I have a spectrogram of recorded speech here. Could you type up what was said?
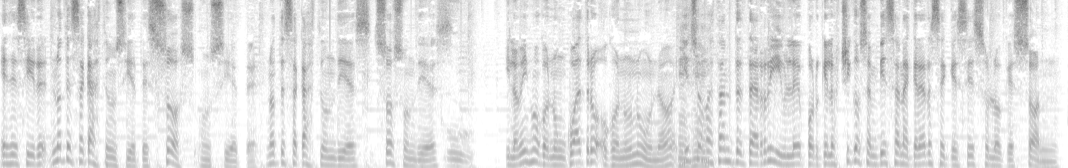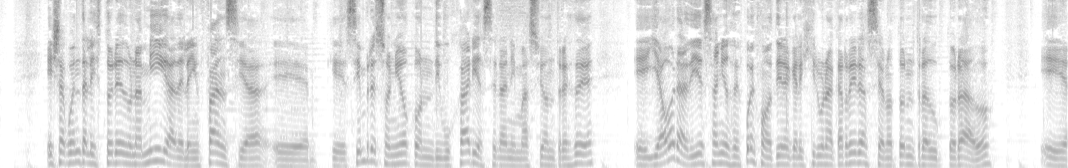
Es decir, no te sacaste un 7, sos un 7. No te sacaste un 10, sos un 10. Y lo mismo con un 4 o con un 1. Y eso es bastante terrible porque los chicos empiezan a creerse que es eso lo que son. Ella cuenta la historia de una amiga de la infancia eh, que siempre soñó con dibujar y hacer animación 3D. eh, y ahora, 10 años después, cuando tiene que elegir una carrera, se anotó en traductorado. Eh,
